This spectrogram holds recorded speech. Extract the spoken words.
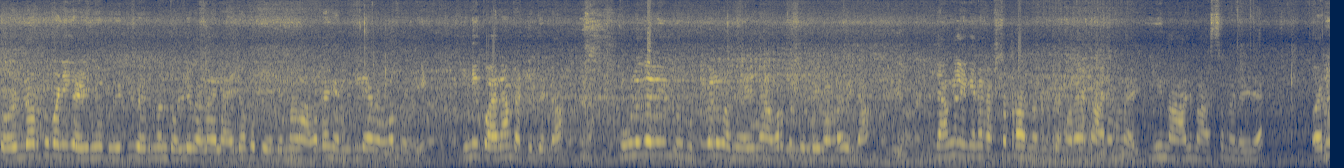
തൊഴിലുറപ്പ് പണി കഴിഞ്ഞ് വീട്ടിൽ വരുമ്പം തുള്ളി വെള്ളമില്ല അതിലൊക്കെ ചെല്ലുമ്പോൾ അവരുടെ കിണറ്റിലെ വെള്ളം പറ്റി. ഇനി വരാൻ പറ്റത്തില്ല. സ്കൂളുകളിൽ നിന്ന് കുട്ടികൾ വന്നു കഴിഞ്ഞാൽ അവർക്ക് തുള്ളി വെള്ളമില്ല. ഞങ്ങളിങ്ങനെ കഷ്ടപ്പെടാൻ തുടങ്ങിയിട്ട് കുറേ കാലങ്ങളായി. ഈ നാല് മാസത്തിനിടയിൽ ഒരു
